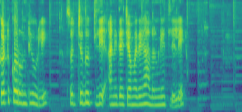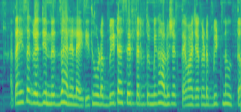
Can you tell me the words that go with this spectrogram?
कट करून ठेवली स्वच्छ धुतली आणि त्याच्यामध्ये घालून घेतलेले. आता हे सगळं जिन्नत झालेलं आहे. ती थोडं बीट असेल तर तुम्ही घालू शकताय. माझ्याकडं बीट नव्हतं.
